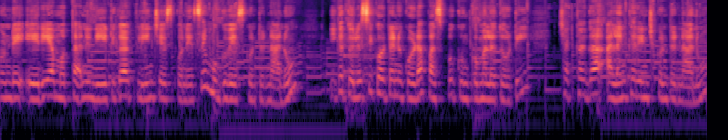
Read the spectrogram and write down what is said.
ఉండే ఏరియా మొత్తాన్ని నీట్గా క్లీన్ చేసుకునేసి ముగ్గు వేసుకుంటున్నాను. ఇక తులసి కోటను కూడా పసుపు కుంకుమలతోటి చక్కగా అలంకరించుకుంటున్నాను.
